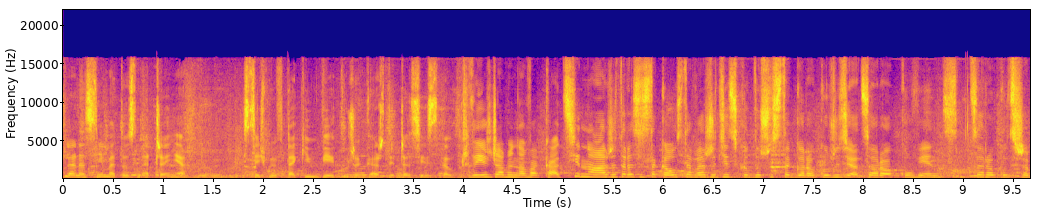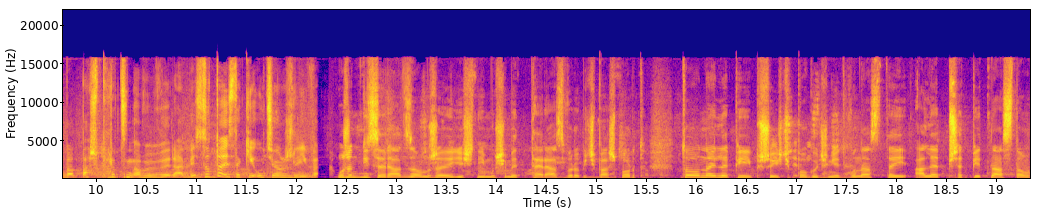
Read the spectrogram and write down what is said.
Dla nas nie ma to znaczenia. Jesteśmy w takim wieku, że każdy czas jest dobry. Wyjeżdżamy na wakacje, no a że teraz jest taka ustawa, że dziecko do szóstego roku życia co roku, więc co roku trzeba paszport nowy wyrabiać. To to jest takie uciążliwe. Urzędnicy radzą, że jeśli musimy teraz wyrobić paszport, to najlepiej przyjść po godzinie 12, ale przed 15.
